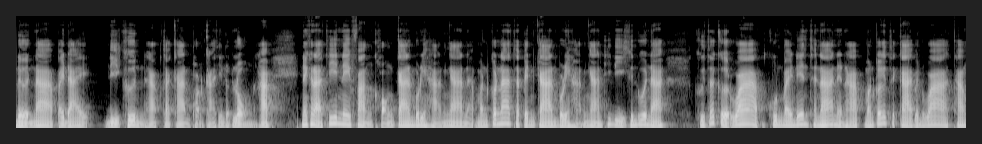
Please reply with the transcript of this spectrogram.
เดินหน้าไปได้ดีขึ้นนะครับจากการผ่อนคลายที่ลดลงนะครับในขณะที่ในฝั่งของการบริหารงานน่ะมันก็น่าจะเป็นการบริหารงานที่ดีขึ้นด้วยนะ คือถ้าเกิดว่าคุณไบเดนชนะเนี่ยนะครับ มันก็จะกลายเป็นว่าทาง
